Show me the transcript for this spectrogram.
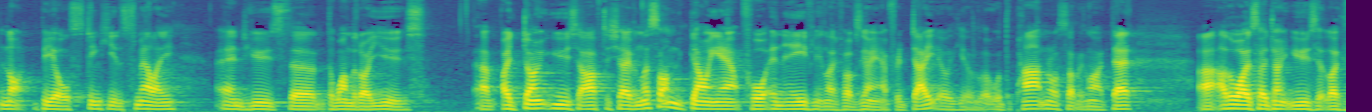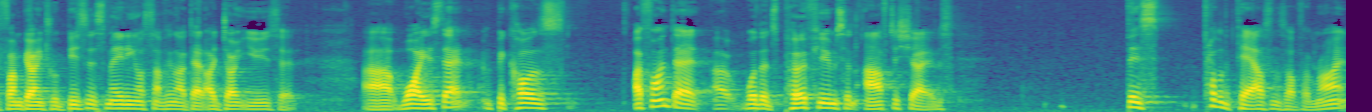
not be all stinky and smelly and use the, the one that I use. Um, I don't use aftershave unless I'm going out for an evening, like if I was going out for a date or you know, with a partner or something like that. Uh, otherwise, I don't use it. Like if I'm going to a business meeting or something like that, I don't use it. Uh, why is that? Because I find that uh, whether it's perfumes and aftershaves, there's probably thousands of them, right?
